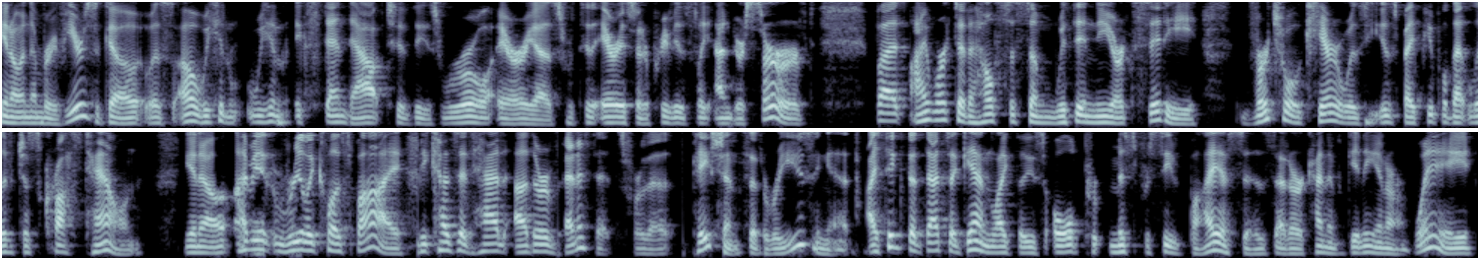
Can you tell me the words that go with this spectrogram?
you know, a number of years ago, it was oh we can we can extend out to these rural areas to the areas that are previously underserved. But I worked at a health system within New York City. Virtual care was used by people that lived just cross town you know i mean really close by because it had other benefits for the patients that were using it. I think that that's again like these old per- misperceived biases that are kind of getting in our way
